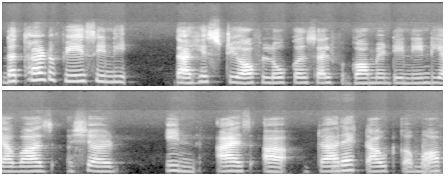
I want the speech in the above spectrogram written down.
The third phase in the history of local self-government in India was ushered in as a direct outcome of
